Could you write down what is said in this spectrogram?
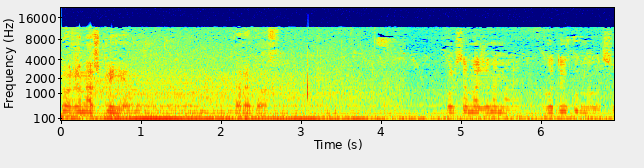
Схоже, наш клієнт. Передос. Пульса майже немає. Готуй куб на лосу.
